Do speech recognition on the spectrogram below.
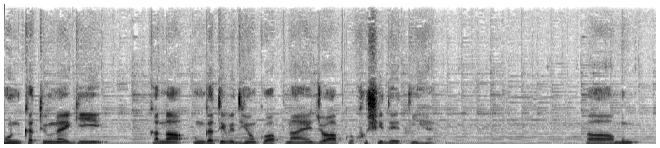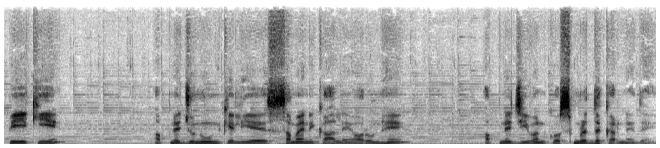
उन कत्युनगी करना उन गतिविधियों को अपनाएँ जो आपको खुशी देती हैं। पी की अपने जुनून के लिए समय निकालें और उन्हें अपने जीवन को समृद्ध करने दें।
